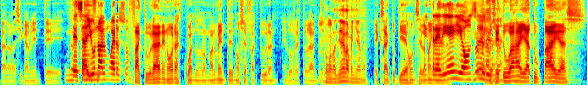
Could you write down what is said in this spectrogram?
para básicamente Una Desayuno, almuerzo. facturar en horas cuando normalmente no se facturan en los restaurantes. Como a las 10 de la mañana. Exacto, 10, 11 de la Entre mañana. 10 y 11 Una de la. Entonces tú vas allá, tú pagas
